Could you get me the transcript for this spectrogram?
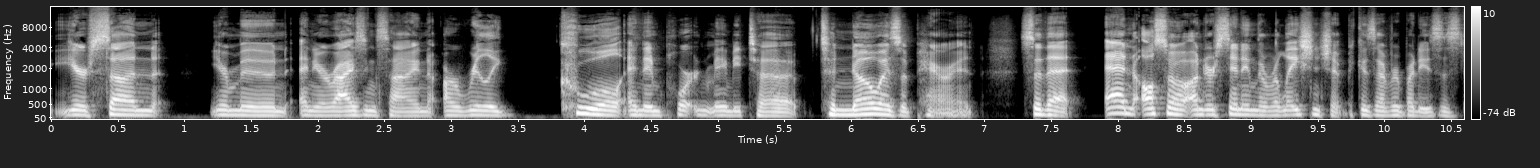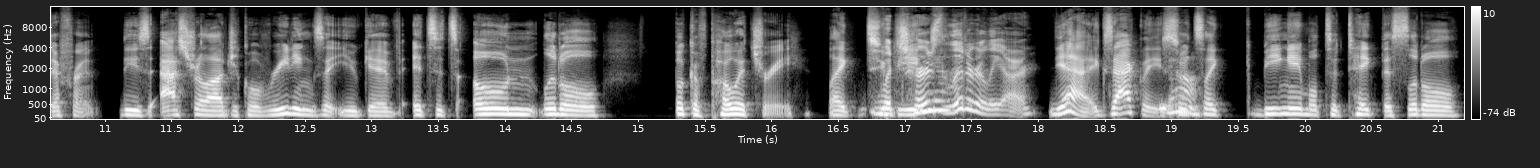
your sun, your moon, and your rising sign are really cool and important maybe to to know as a parent so that and also understanding the relationship because everybody's is different. These astrological readings that you give, it's its own little book of poetry. Like to Which be, hers literally are. Yeah, exactly. So it's like being able to take this little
